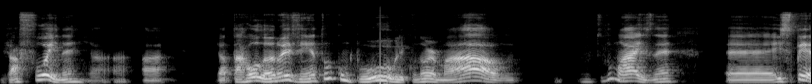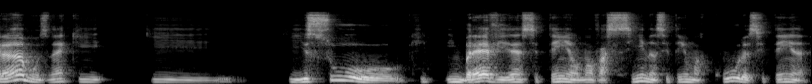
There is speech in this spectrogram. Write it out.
já foi, né, já, a, já tá rolando o evento com público normal, tudo mais, né, é, esperamos, né, que, que, que, isso, que em breve, né, se tenha uma vacina, se tenha uma cura, se tenha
